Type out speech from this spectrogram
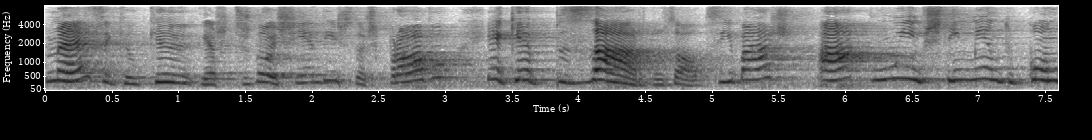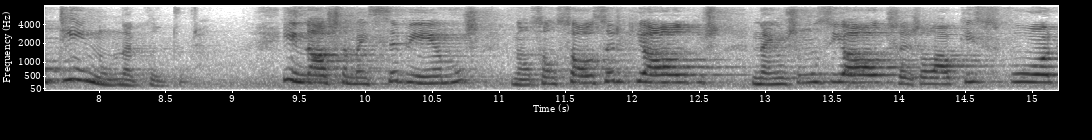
mas aquilo que estes dois cientistas provam é que, apesar dos altos e baixos, há um investimento contínuo na cultura. E nós também sabemos, não são só os arqueólogos, nem os museólogos, seja lá o que isso for,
